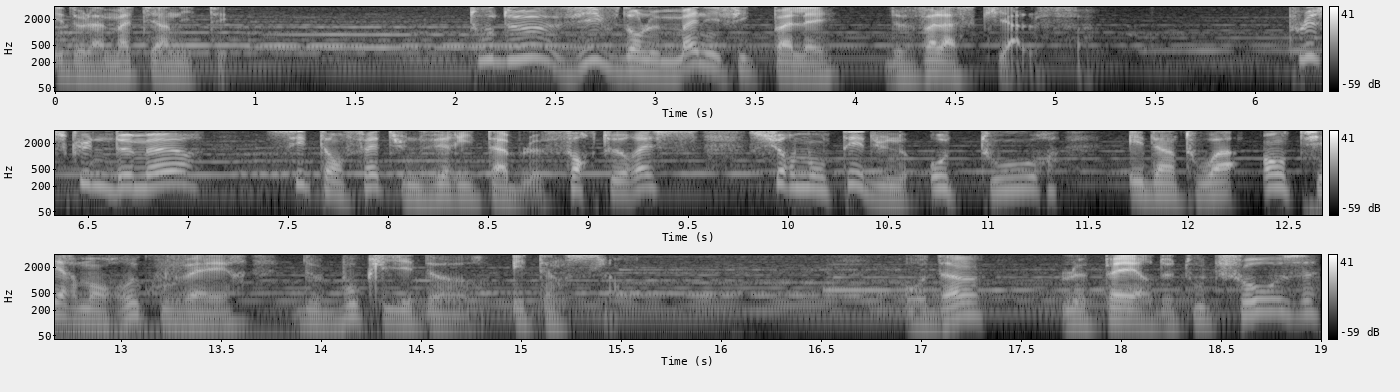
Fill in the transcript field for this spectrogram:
et de la maternité. Tous deux vivent dans le magnifique palais de Valaskjalf. Plus qu'une demeure, c'est en fait une véritable forteresse surmontée d'une haute tour et d'un toit entièrement recouvert de boucliers d'or étincelants. Odin, le père de toutes choses,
